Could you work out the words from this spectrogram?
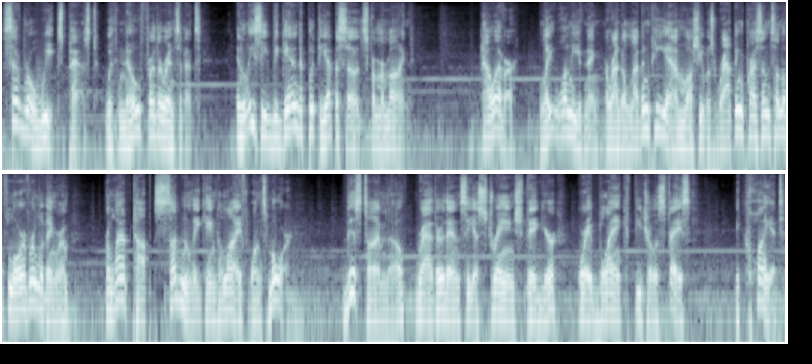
Several weeks passed with no further incidents, and Lacey began to put the episodes from her mind. However, late one evening, around 11 p.m. while she was wrapping presents on the floor of her living room, her laptop suddenly came to life once more. This time, though, rather than see a strange figure or a blank, featureless face, a quiet,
